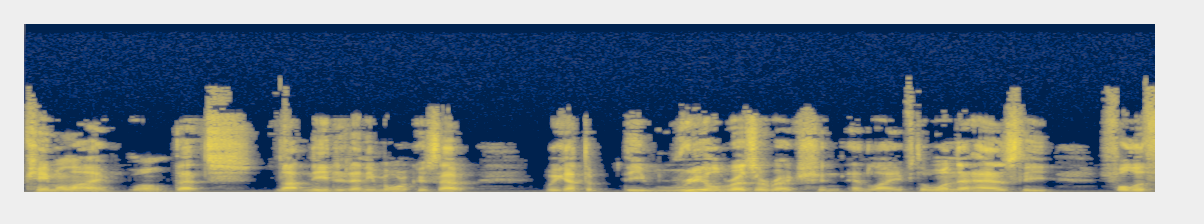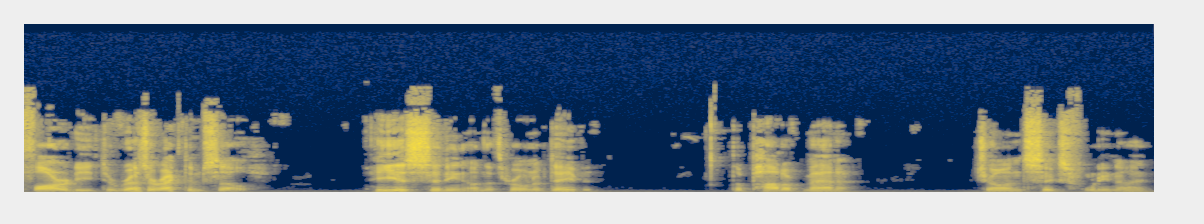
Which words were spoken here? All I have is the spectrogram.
came alive. Well, that's not needed anymore because that we got the the real resurrection and life, the one that has the full authority to resurrect himself. He is sitting on the throne of David. The pot of manna. John 6:49.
